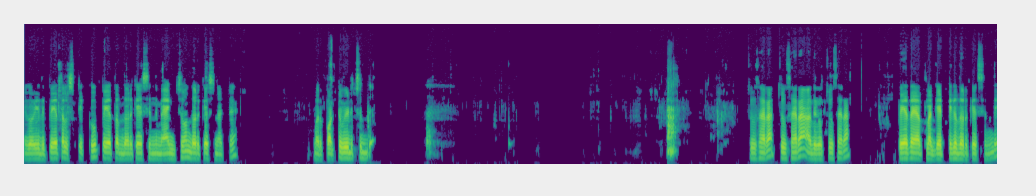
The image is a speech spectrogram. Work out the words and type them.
ఇగో ఇది పీతల స్టిక్ పీత దొరికేసింది మ్యాక్సిమం దొరికేసినట్టే. మరి పట్టు విడిచుద్ది. చూసారా? చూసారా? అదిగో చూసారా? పీత ఎట్లా గట్టిగా దొరికేసింది.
